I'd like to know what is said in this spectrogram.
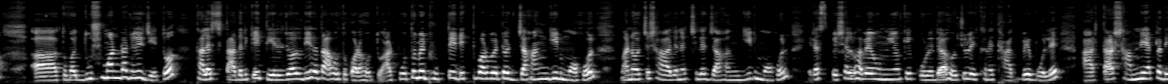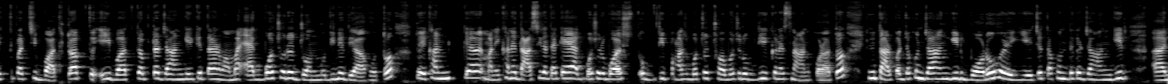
তোমার দুশ্মনরা যদি যেত, তাহলে তাদেরকে তেল জল দিয়ে তাতে আহত করা হতো। আর প্রথমে ঢুকতেই দেখতে পারব এটা জাহাঙ্গীর মহল মানে হচ্ছে শাহজাহানের ছেলে জাহাঙ্গীর মহল। এটা স্পেশালভাবে উনিওকে করে দেওয়া হয়েছিল এখানে থাকবে বলে। আর তার সামনে একটা দেখতে পাচ্ছি বাথটব তো এই বাথটবটা জাহাঙ্গীরকে তার মামা এক বছরের জন্মদিনে দেওয়া হতো। তো এখানকার মানে এখানে দাসীরা তাকে এক বছর বয়স অবধি, পাঁচ বছর, ছ বছর অবধি এখানে স্নান করাতো। কিন্তু তারপর যখন জাহাঙ্গীর বড় হয়ে গিয়েছে, তখন থেকে জাহাঙ্গীর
